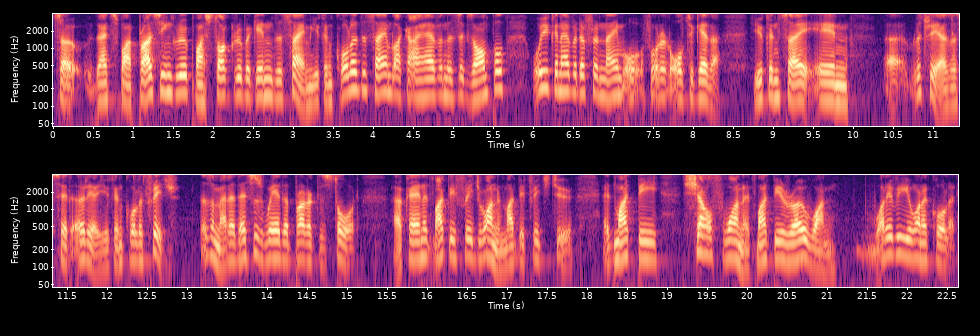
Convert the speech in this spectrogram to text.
so that's my pricing group, my stock group again the same. You can call it the same like I have in this example, or you can have a different name for it altogether. You can say in uh, literally, as I said earlier, you can call it fridge. Doesn't matter. This is where the product is stored. Okay, and it might be fridge one, it might be fridge two, it might be shelf one, it might be row one, whatever you want to call it.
